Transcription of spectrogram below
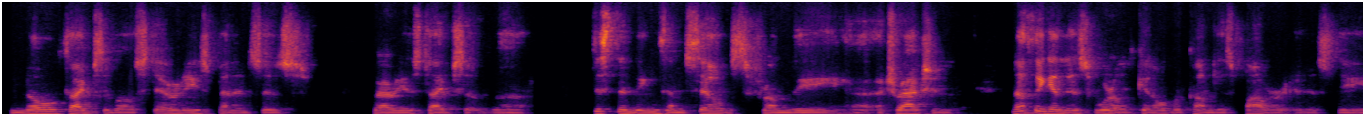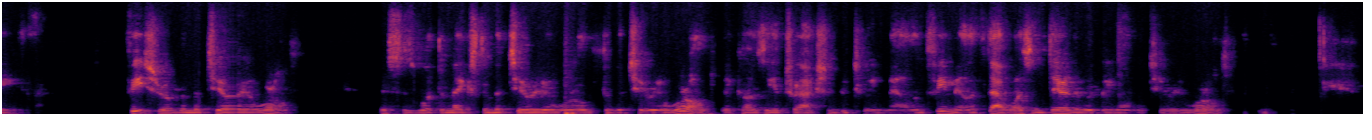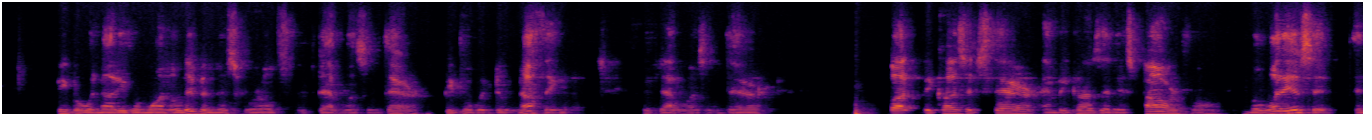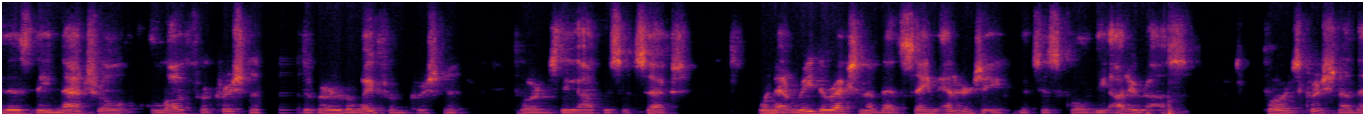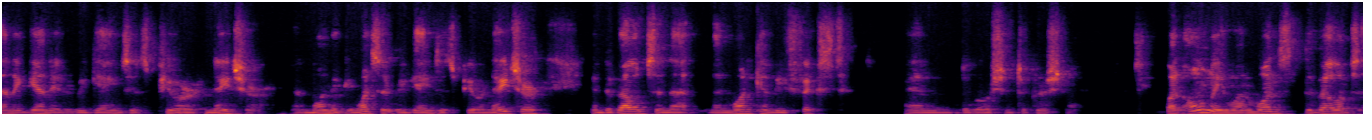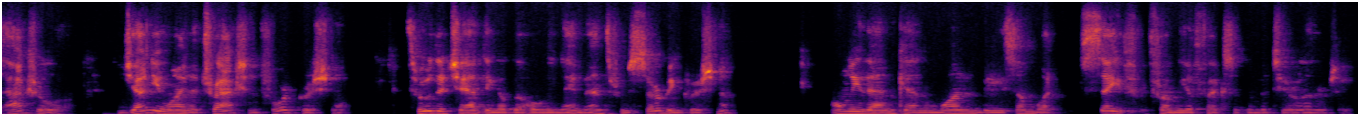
No types of austerities, penances, various types of uh, distancing themselves from the uh, attraction. Nothing in this world can overcome this power. It is the feature of the material world. This is what makes the material world the material world because the attraction between male and female. If that wasn't there, there would be no material world. People would not even want to live in this world if that wasn't there. People would do nothing if that wasn't there. But because it's there and because it is powerful, but what is it? It is the natural love for Krishna diverted away from Krishna towards the opposite sex. When that redirection of that same energy, which is called the Adiras, towards Krishna, then again it regains its pure nature. And once it regains its pure nature and develops in that, then one can be fixed in devotion to Krishna. But only when one develops actual, genuine attraction for Krishna through the chanting of the holy name and through serving Krishna, only then can one be somewhat safe from the effects of the material energy.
